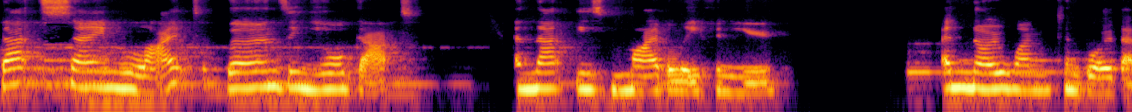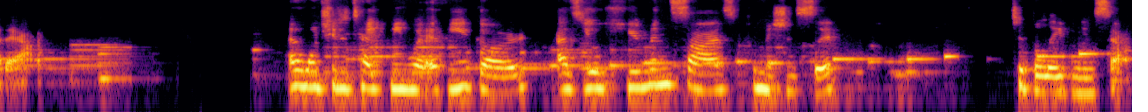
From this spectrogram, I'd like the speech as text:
That same light burns in your gut. And that is my belief in you. And no one can blow that out. I want you to take me wherever you go as your human sized permission slip to believe in yourself.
